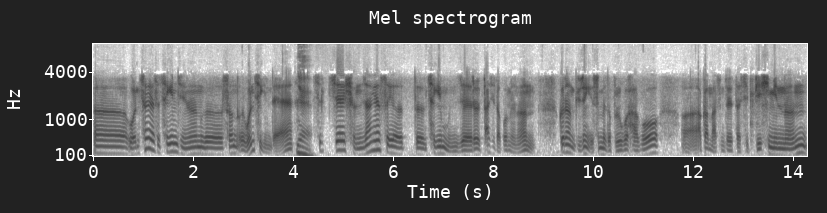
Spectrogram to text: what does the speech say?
어, 원청에서 책임지는 것은 원칙인데 예. 실제 현장에서의 어떤 책임 문제를 따지다 보면은 그런 규정이 있음에도 불구하고 어, 아까 말씀드렸다시피 힘 있는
